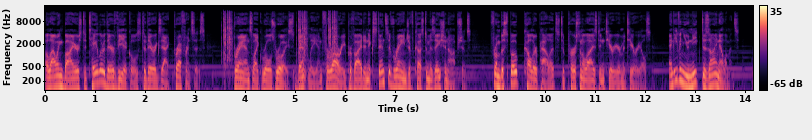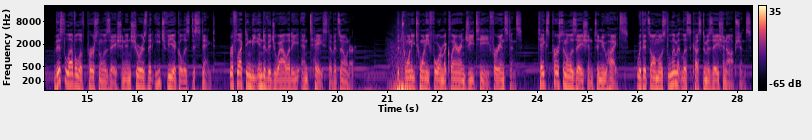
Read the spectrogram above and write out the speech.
allowing buyers to tailor their vehicles to their exact preferences. Brands like Rolls-Royce, Bentley, and Ferrari provide an extensive range of customization options, from bespoke color palettes to personalized interior materials, and even unique design elements. This level of personalization ensures that each vehicle is distinct, reflecting the individuality and taste of its owner. The 2024 McLaren GT, for instance, takes personalization to new heights with its almost limitless customization options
